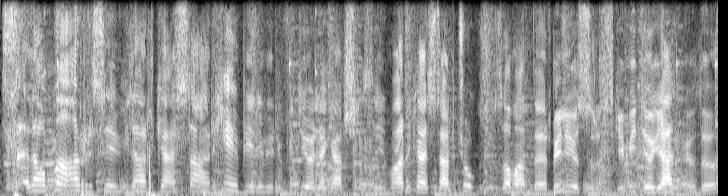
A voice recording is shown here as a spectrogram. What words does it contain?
Selamlar sevgili arkadaşlar. Yepyeni bir video ile karşınızdayım. Arkadaşlar çok uzun zamandır biliyorsunuz ki video gelmiyordu.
